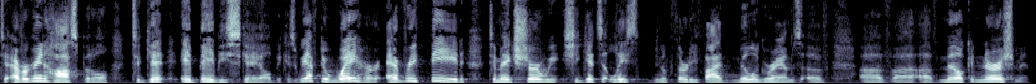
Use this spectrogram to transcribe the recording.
to Evergreen Hospital to get a baby scale because we have to weigh her every feed to make sure we, she gets at least you know, 35 milligrams of, of, uh, of milk and nourishment.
